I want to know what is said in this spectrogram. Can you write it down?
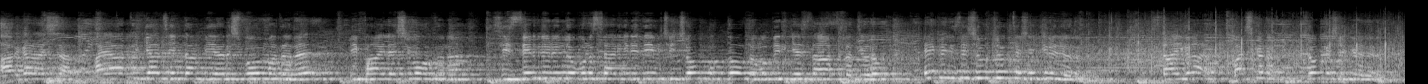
Arkadaşlar hayatın gerçekten bir yarışma olmadığını, bir paylaşım olduğunu, sizlerin önünde bunu sergilediğim için çok mutlu olduğumu bir kez daha hatırlatıyorum. Hepinize çok çok teşekkür ediyorum. Saygılar. Başkanım çok teşekkür ederim.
